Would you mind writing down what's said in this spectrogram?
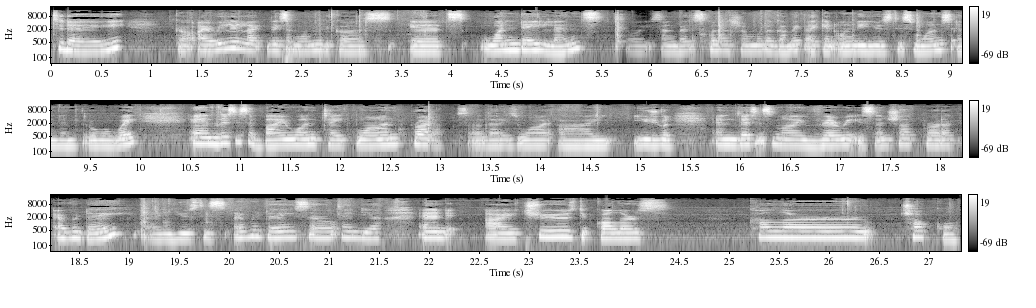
today I really like this one because it's one day lens. So, isang beses ko lang siyang magagamit. I can only use this once and then throw away. And this is a buy one, take one product. So, that is why I usually... And this is my very essential product every day. I use this every day. So, and yeah. And I choose the colors color choco.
